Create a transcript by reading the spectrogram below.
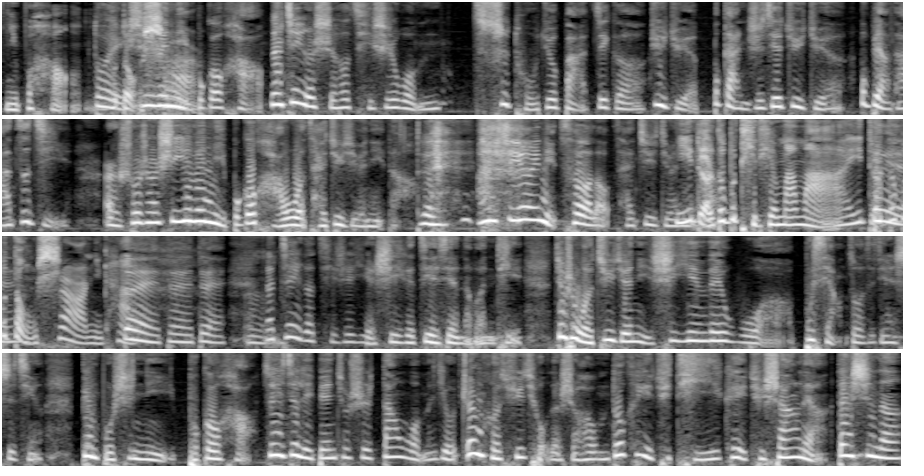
你不好，对，不懂事是因为你不够好。那这个时候其实我们试图就把这个拒绝不敢直接拒绝，不表达自己，而说成是因为你不够好，我才拒绝你的，对 啊，是因为你错了，我才拒绝你，你一点儿都不体贴妈妈，一点儿都不懂事儿。你看，对对对，嗯那这个其实也是一个界限的问题，就是我拒绝你是因为我不想做这件事情，并不是你不够好。所以这里边就是当我们有任何需求的时候，我们都可以去提，可以去商量。但是呢，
